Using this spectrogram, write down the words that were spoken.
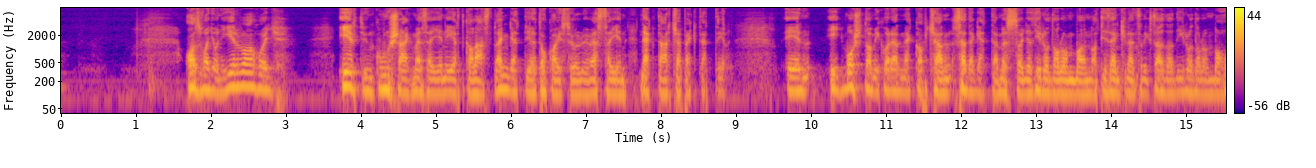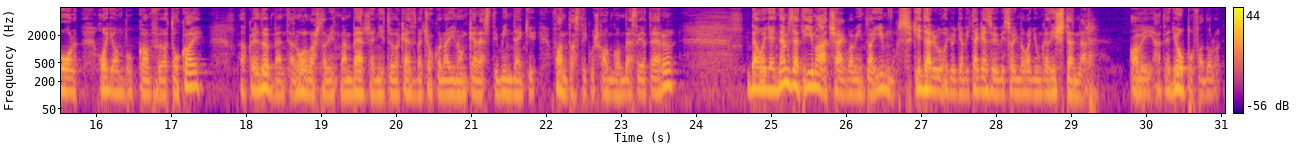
az vagyon írva, hogy Értünk kunság mezején ért kalászt lengettél, tokaj szőlő veszélyén nektár csepegtettél. Én így most, amikor ennek kapcsán szedegettem össze, hogy az irodalomban, a 19. századi irodalomban hol, hogyan bukkan föl Tokaj, akkor én döbbenten olvastam itt már Berzsenyitől kezdve Csokonainon keresztül mindenki fantasztikus hangon beszélt erről. De hogy egy nemzeti imádságban, mint a himnusz, kiderül, hogy ugye mi tegező viszonyban vagyunk az Istennel, ami hát egy jó pofa dolog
